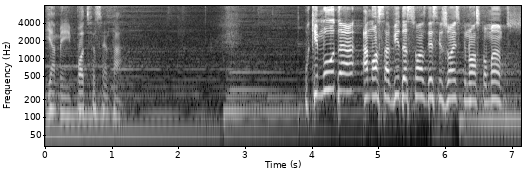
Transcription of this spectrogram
e amém. Pode se assentar. O que muda a nossa vida são as decisões que nós tomamos.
